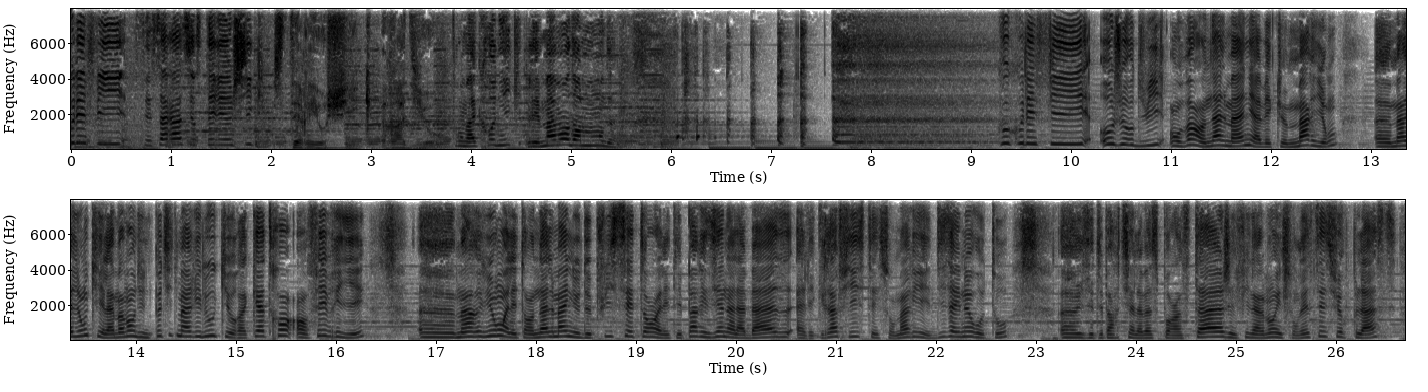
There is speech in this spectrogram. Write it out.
Coucou les filles, c'est Sarah sur Stéréo Chic. Stéréo Chic Radio. Pour ma chronique, les mamans dans le monde. Coucou les filles, aujourd'hui on va en Allemagne avec Marion. Euh, Marion qui est la maman d'une petite Marilou qui aura 4 ans en février. Euh, Marion, elle est en Allemagne depuis 7 ans, elle était parisienne à la base, elle est graphiste et son mari est designer auto. Euh, ils étaient partis à la base pour un stage et finalement ils sont restés sur place.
